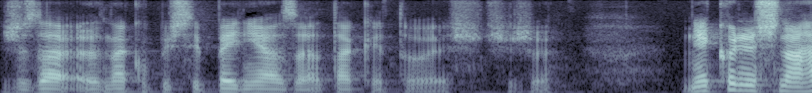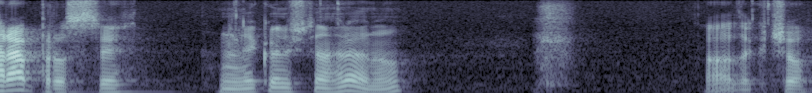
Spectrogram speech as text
že za, nakúpiš si peniaze a takéto, vieš. Čiže nekonečná hra proste. Nekonečná hra, no. No tak čo?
